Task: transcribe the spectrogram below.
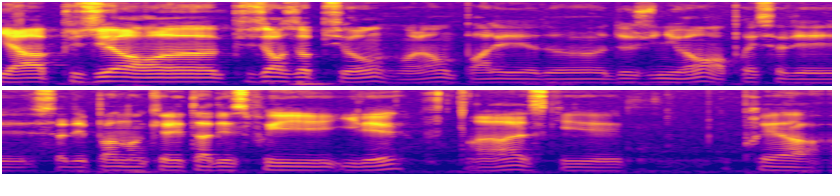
Il y a plusieurs, plusieurs options. Voilà, on parlait de, Junior. Après, ça, dépend dans quel état d'esprit il est. Est-ce qu'il est prêt à,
